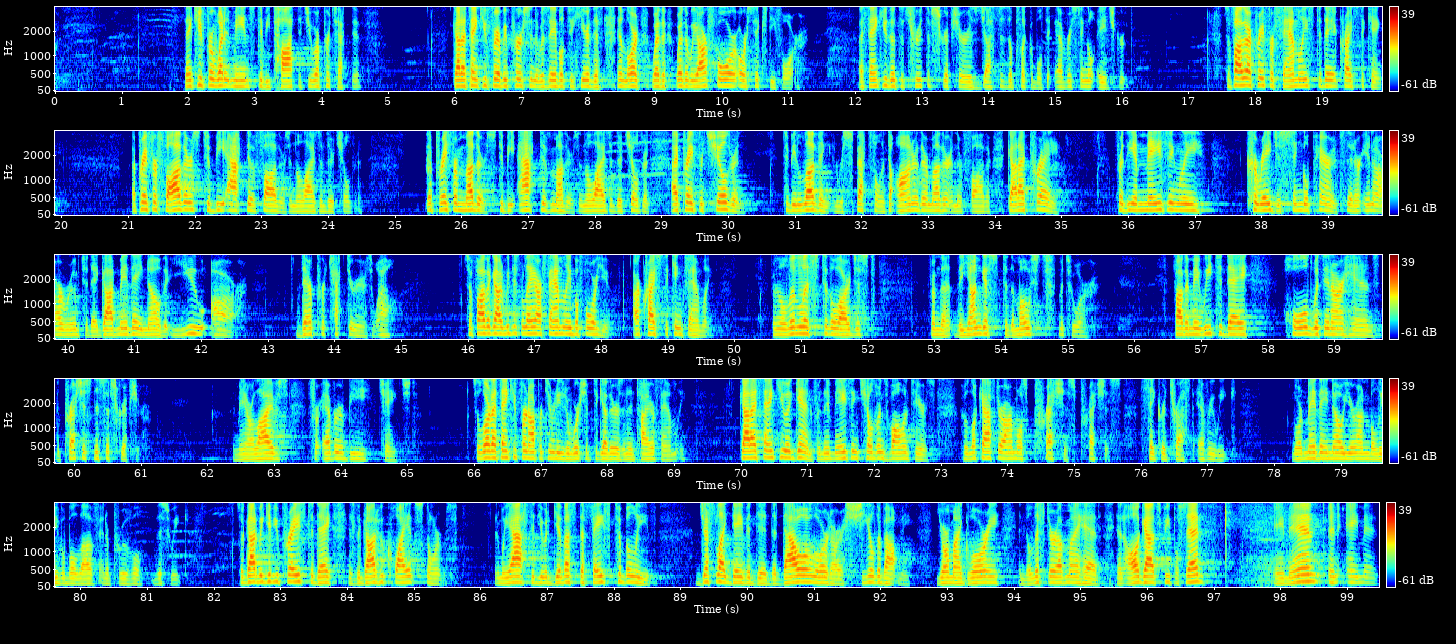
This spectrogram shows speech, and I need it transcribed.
Thank you for what it means to be taught that you are protective. God, I thank you for every person that was able to hear this. And Lord, whether, whether we are four or 64, I thank you that the truth of Scripture is just as applicable to every single age group. So, Father, I pray for families today at Christ the King. I pray for fathers to be active fathers in the lives of their children. I pray for mothers to be active mothers in the lives of their children. I pray for children to be loving and respectful and to honor their mother and their father. God, I pray for the amazingly courageous single parents that are in our room today. God, may they know that you are their protector as well. So, Father God, we just lay our family before you, our Christ the King family, from the littlest to the largest, from the, the youngest to the most mature. Father, may we today hold within our hands the preciousness of Scripture. And may our lives forever be changed. So, Lord, I thank you for an opportunity to worship together as an entire family. God, I thank you again for the amazing children's volunteers who look after our most precious, precious sacred trust every week. Lord, may they know your unbelievable love and approval this week. So, God, we give you praise today as the God who quiets storms. And we ask that you would give us the faith to believe, just like David did, that thou, O Lord, are a shield about me. You're my glory and the lifter of my head. And all God's people said, Amen and amen.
